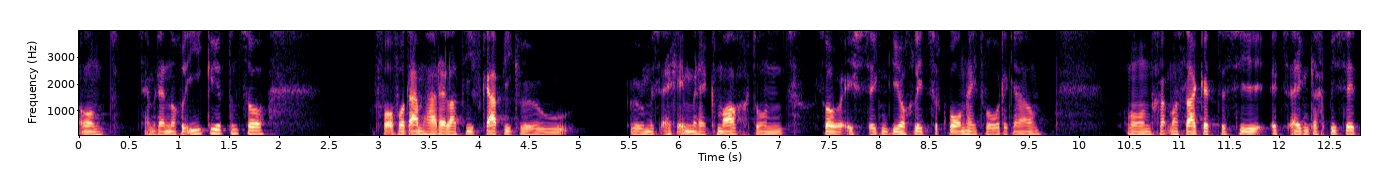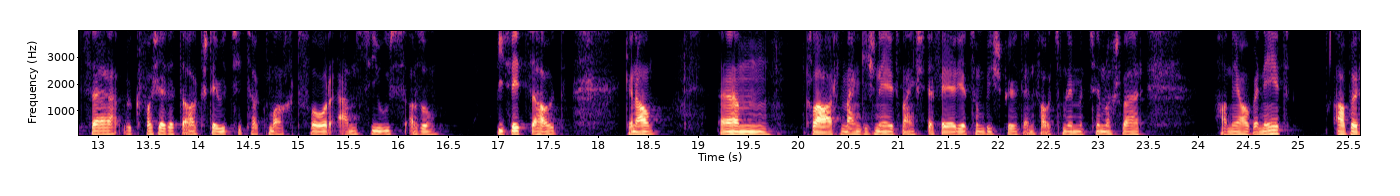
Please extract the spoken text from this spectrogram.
Und das haben wir dann noch ein bisschen eingeübt und so. Von, von dem her relativ gäbig, weil, weil man es eigentlich immer hat gemacht und so ist es irgendwie auch ein bisschen zur Gewohnheit geworden, genau. Und könnte mal sagen, dass ich jetzt eigentlich bis jetzt äh, wirklich fast jeden Tag Stillzeit habe gemacht vor MC aus, also bis jetzt halt, genau. Ähm, klar, manchmal nicht, manchmal in den Ferien zum Beispiel, dann fällt es mir immer ziemlich schwer. Habe ich aber nicht. Aber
